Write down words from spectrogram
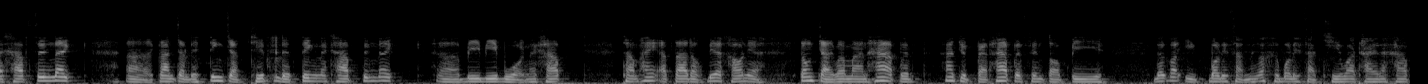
นะครับ ซึ่งได้การจัดเรตติ้งจาก TIP Rating นะครับ ซึ่งได้ BB บวกนะครับทำให้อัตราดอกเบี้ยเขาเนี่ยต้องจ่ายประมาณ5เปอร์5.85%ต่อปี แล้วก็อีกบริษัทหนึ่งก็คือบริษัทชีวาไทยนะครับ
